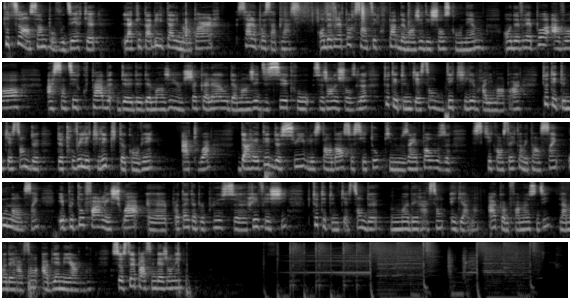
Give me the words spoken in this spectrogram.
tout ça ensemble pour vous dire que la culpabilité alimentaire, ça n'a pas sa place. On ne devrait pas ressentir coupable de manger des choses qu'on aime. On ne devrait pas avoir à se sentir coupable de, de, de, manger un chocolat ou de manger du sucre ou ce genre de choses-là. Tout est une question d'équilibre alimentaire. Tout est une question de, de trouver l'équilibre qui te convient à toi, d'arrêter de suivre les standards sociétaux qui nous imposent ce qui est considéré comme étant sain ou non sain et plutôt faire les choix euh, peut-être un peu plus euh, réfléchis tout est une question de modération également. Ah, comme fameuse dit, la modération a bien meilleur goût. Sur ce, passez une belle journée.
